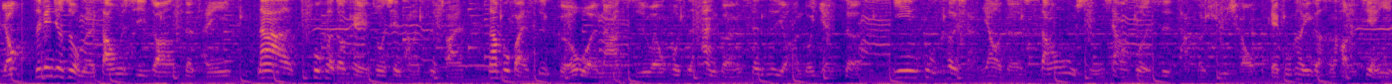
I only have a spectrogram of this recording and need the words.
有，这边就是我们的商务西装的成衣，那顾客都可以做现场的试穿。那不管是格纹啊、直纹或是暗格纹，甚至有很多颜色，因顾客想要的商务形象或者是场合需求，给顾客一个很好的建议。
